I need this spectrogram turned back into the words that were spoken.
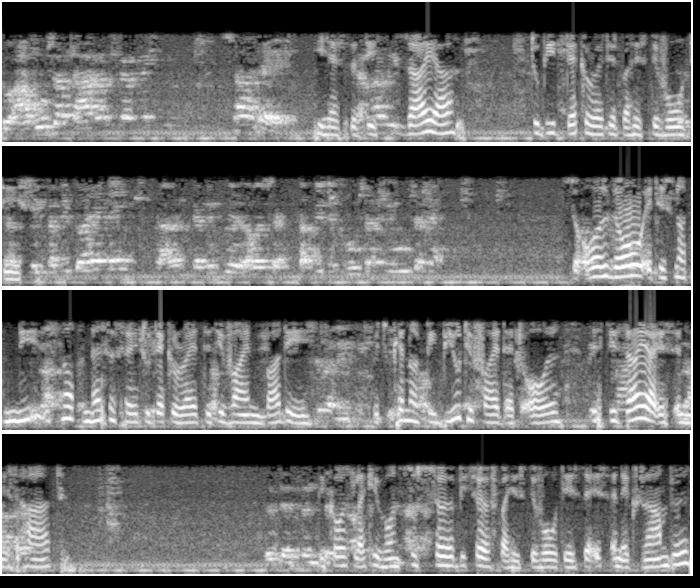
तो आभूषण धारण करने की इच्छा है He has the desire to be decorated by his devotees. So although it is not it's not necessary to decorate the divine body, which cannot be beautified at all, this desire is in his heart because like he wants to serve, be served by his devotees. There is an example,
